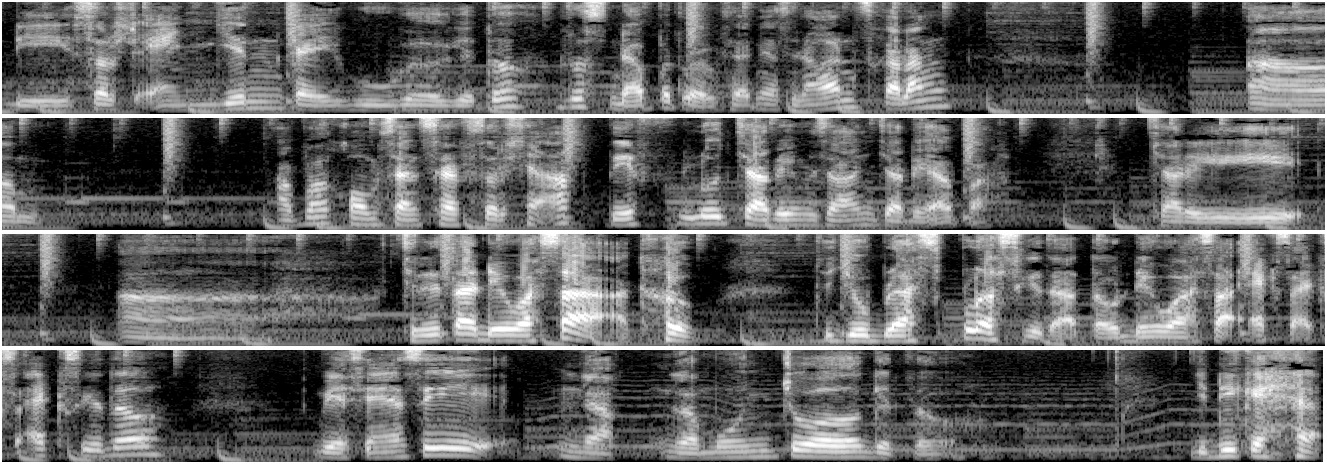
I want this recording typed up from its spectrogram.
di search engine kayak Google gitu terus dapat websitenya. Sedangkan sekarang um, apa save searchnya aktif lu cari misalnya cari apa? Cari uh, cerita dewasa atau 17 plus gitu atau dewasa XXX gitu biasanya sih nggak nggak muncul gitu. Jadi kayak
